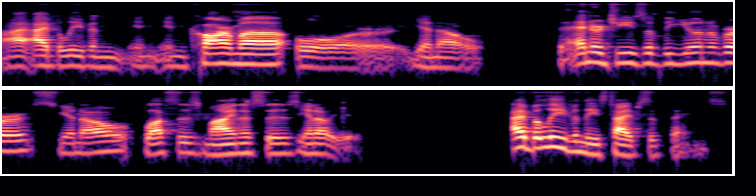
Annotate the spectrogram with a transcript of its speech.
I, I believe in, in in karma or you know the energies of the universe, you know, pluses, minuses, you know, I believe in these types of things.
